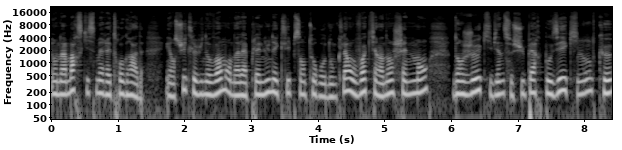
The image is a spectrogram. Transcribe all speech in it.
et on a Mars qui se met rétrograde. Et ensuite, le 8 novembre, on a la pleine lune éclipse en taureau. Donc là, on voit qu'il y a un enchaînement d'enjeux qui viennent se superposer et qui montrent que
